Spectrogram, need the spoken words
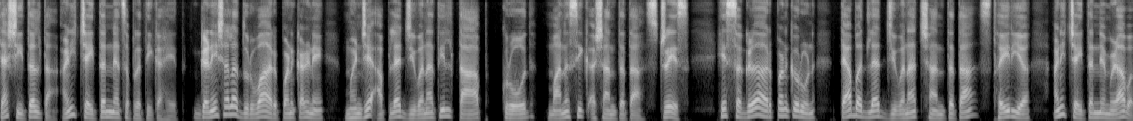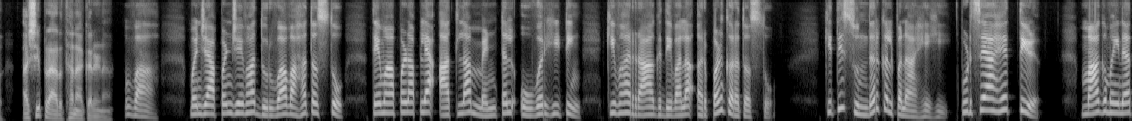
त्या शीतलता आणि चैतन्याचं प्रतीक आहेत. गणेशाला दुर्वा अर्पण करणे म्हणजे आपल्या जीवनातील ताप क्रोध मानसिक अशांतता स्ट्रेस हे सगळं अर्पण करून त्या बदल्यात जीवनात शांतता स्थैर्य आणि चैतन्य मिळावं अशी प्रार्थना करणं. वा! म्हणजे आपण जेव्हा दुर्वा वाहत असतो तेव्हा आपण आपल्या आतला मेंटल ओव्हरहीटिंग किंवा राग देवाला अर्पण करत असतो. किती सुंदर कल्पना आहे ही. पुढचे आहे तीळ. माघ महिन्यात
